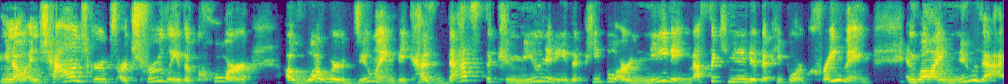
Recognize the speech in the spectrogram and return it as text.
you know and challenge groups are truly the core of what we're doing because that's the community that people are needing that's the community that people are craving and while i knew that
